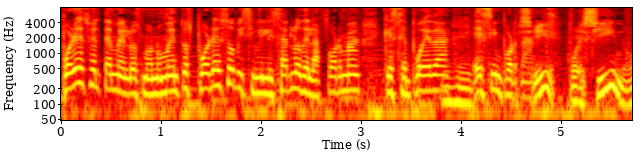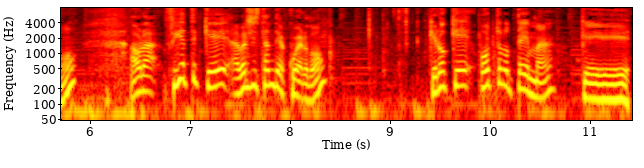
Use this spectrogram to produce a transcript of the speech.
por eso el tema de los monumentos, por eso visibilizarlo de la forma que se pueda es importante. Sí, pues sí, ¿no? Ahora, fíjate que, a ver si están de acuerdo, creo que otro tema que...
